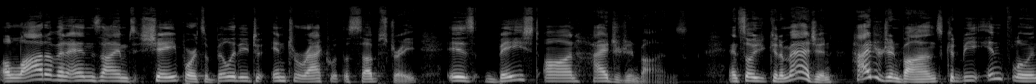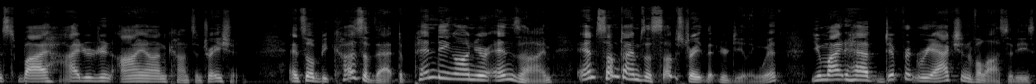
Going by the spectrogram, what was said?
a lot of an enzyme's shape or its ability to interact with the substrate is based on hydrogen bonds. And so you can imagine hydrogen bonds could be influenced by hydrogen ion concentration. And so, because of that, depending on your enzyme and sometimes the substrate that you're dealing with, you might have different reaction velocities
